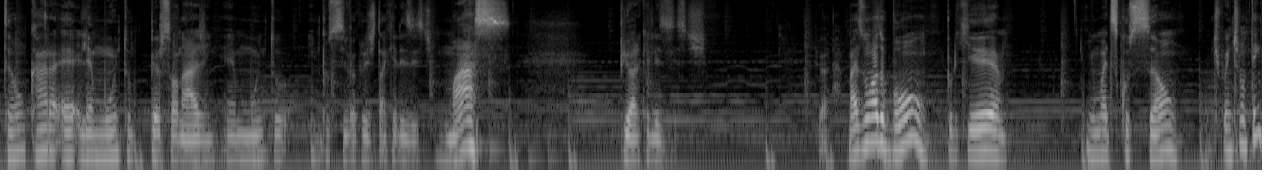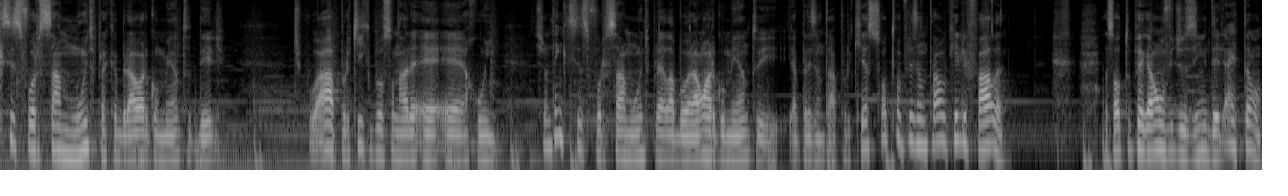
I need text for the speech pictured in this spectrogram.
Então, cara, é, ele é muito personagem. É muito impossível acreditar que ele existe. Mas, pior que ele existe. Pior. Mas um lado bom, porque em uma discussão, tipo, a gente não tem que se esforçar muito para quebrar o argumento dele. Tipo, ah, por que, que Bolsonaro é, é ruim? A gente não tem que se esforçar muito para elaborar um argumento e, e apresentar, porque é só tu apresentar o que ele fala. É só tu pegar um videozinho dele, ah, então,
